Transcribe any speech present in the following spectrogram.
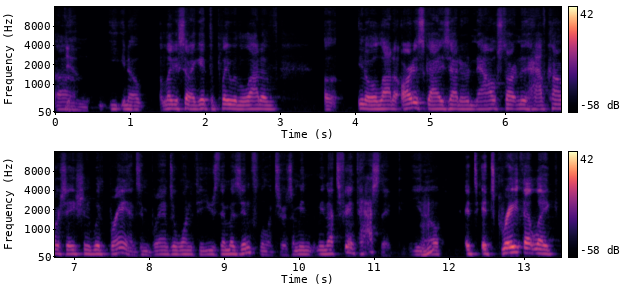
Um, yeah. You know, like I said, I get to play with a lot of uh, you know a lot of artist guys that are now starting to have conversations with brands, and brands are wanting to use them as influencers. I mean, I mean that's fantastic. You mm-hmm. know, it's it's great that like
